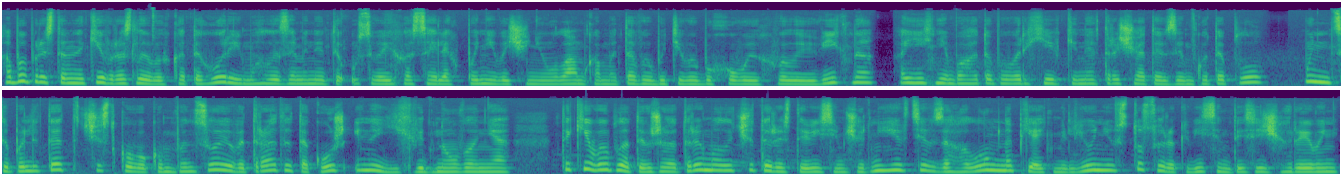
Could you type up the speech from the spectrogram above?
Аби представники вразливих категорій могли замінити у своїх оселях понівечені уламками та вибиті вибуховою хвилею вікна, а їхні багатоповерхівки не втрачати взимку тепло, муніципалітет частково компенсує витрати також і на їх відновлення. Такі виплати вже отримали 408 чернігівців загалом на 5 мільйонів 148 тисяч гривень,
